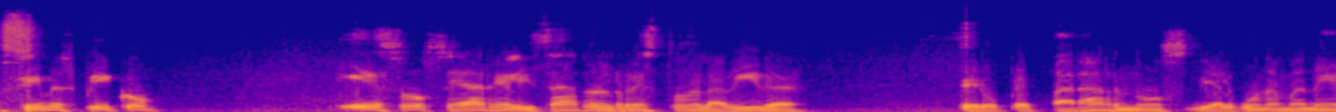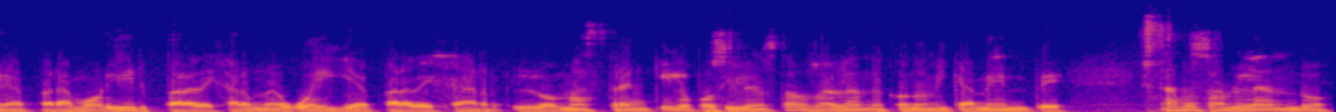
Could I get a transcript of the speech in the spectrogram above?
¿Sí me explico? Eso se ha realizado el resto de la vida. Pero prepararnos de alguna manera para morir, para dejar una huella, para dejar lo más tranquilo posible. No estamos hablando económicamente, estamos hablando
